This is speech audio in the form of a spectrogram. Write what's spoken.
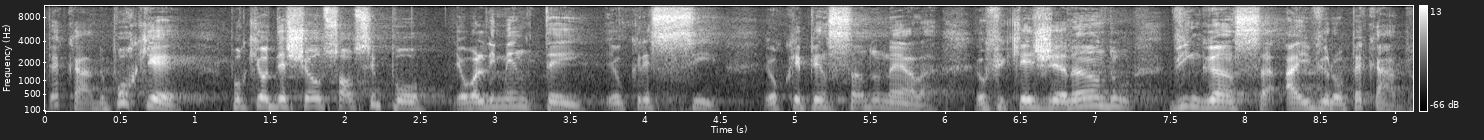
pecado. Por quê? Porque eu deixei o sol se pôr, eu alimentei, eu cresci, eu fiquei pensando nela, eu fiquei gerando vingança, aí virou pecado.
